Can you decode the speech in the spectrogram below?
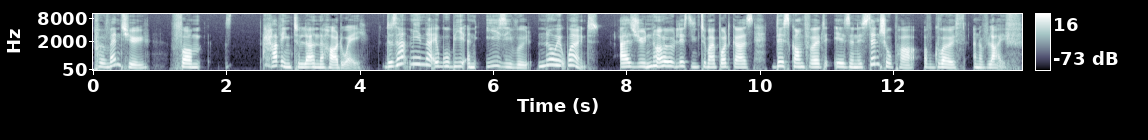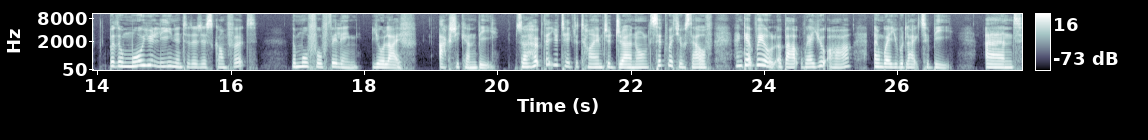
prevent you from having to learn the hard way. Does that mean that it will be an easy route? No, it won't. As you know, listening to my podcast, discomfort is an essential part of growth and of life. But the more you lean into the discomfort, the more fulfilling your life actually can be. So I hope that you take the time to journal, sit with yourself, and get real about where you are and where you would like to be, and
